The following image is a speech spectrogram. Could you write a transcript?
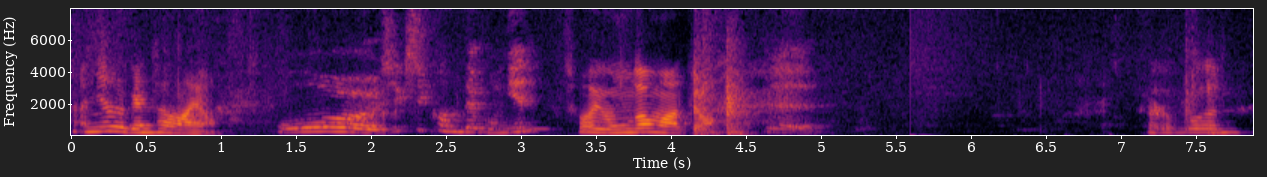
아니요 괜찮아요. 오, 씩씩한데 본인? 저 용감하죠. 네. 여러분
